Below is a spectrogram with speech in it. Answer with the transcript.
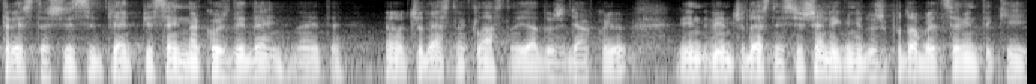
365 пісень на кожен день. Знаєте. Ну, чудесно, класно, я дуже дякую. Він, він чудесний священник, мені дуже подобається. Він такий,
